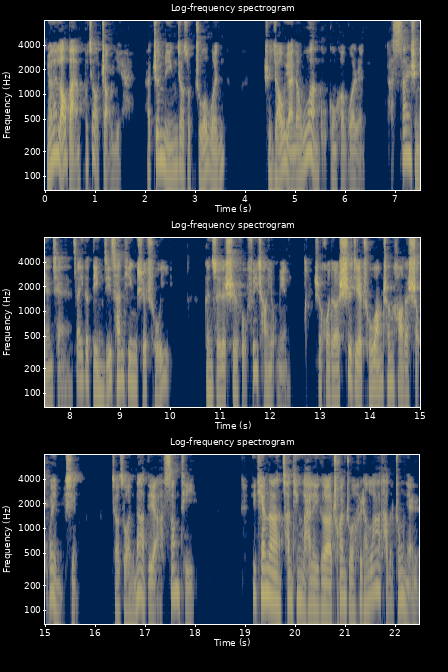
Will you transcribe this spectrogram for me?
原来老板不叫赵烨，他真名叫做卓文，是遥远的万古共和国人。他三十年前在一个顶级餐厅学厨艺。跟随的师傅非常有名，是获得世界厨王称号的首位女性，叫做纳迪亚·桑提。一天呢，餐厅来了一个穿着非常邋遢的中年人。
